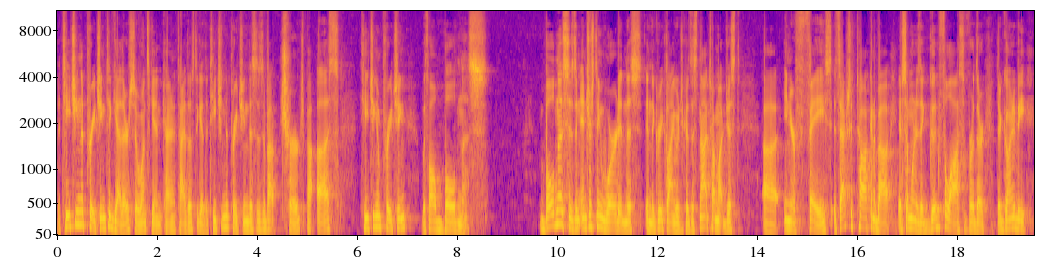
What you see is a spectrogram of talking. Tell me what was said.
The teaching, the preaching together. So, once again, kind of tie those together. Teaching, the preaching. This is about church, about us. Teaching and preaching with all boldness. Boldness is an interesting word in this in the Greek language because it's not talking about just uh, in your face. It's actually talking about if someone is a good philosopher, they're, they're going to be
